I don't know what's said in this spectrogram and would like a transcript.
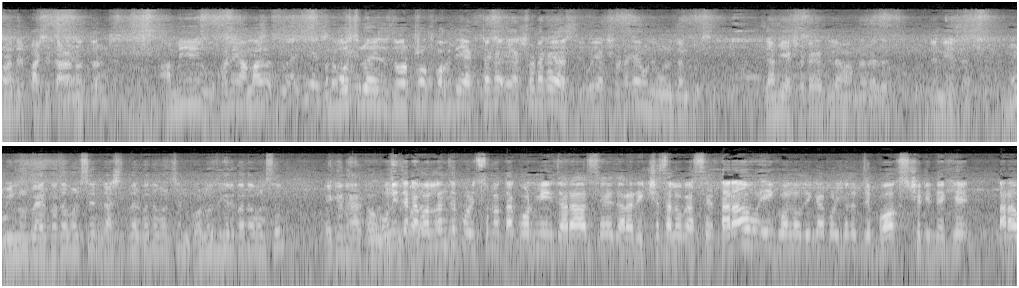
ওনাদের পাশে দাঁড়ানোর দরকার। আমি ওখানে আমার মানে অস্ত্র হয়েছে তোমার পকেটে এক টাকা একশো টাকায় আছে। ওই একশো টাকায় উনি অনুদান করছে। যে আমি একশো টাকা দিলাম আপনারা এটা নিয়ে যান। বিভিন্ন ভাইয়ের কথা বলছেন রাশিদ ভাইয়ের কথা বলছেন গণ অধিকারের কথা বলছেন। এখানে উনি যেটা বললেন যে পরিচ্ছন্নতা কর্মী যারা আছে যারা রিক্সা চালক আছে তারাও এই গণ অধিকার পরিষদের যে বক্স সেটি দেখে তারাও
